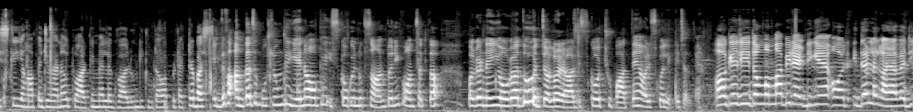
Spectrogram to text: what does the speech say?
इसके यहाँ पे जो है ना उतार के मैं लगवा लूँगी टूटा हुआ प्रोटेक्टर बस। एक दफ़ा अंकल से पूछ लूँगी ये ना हो कि इसको कोई नुकसान तो नहीं पहुँच सकता? अगर नहीं होगा तो चलो यार इसको छुपाते हैं और इसको लेके चलते हैं। ओके जी तो मम्मा भी रेडी हैं और इधर लगाया हुआ जी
